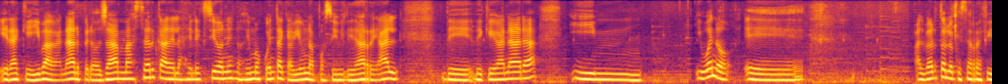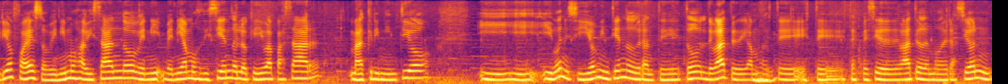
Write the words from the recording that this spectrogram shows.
era que iba a ganar, pero ya más cerca de las elecciones nos dimos cuenta que había una posibilidad real de, que ganara. Y, mm, y bueno, eh, Alberto lo que se refirió fue a eso, vinimos avisando, veníamos diciendo lo que iba a pasar, Macri mintió y, bueno, y siguió mintiendo durante todo el debate, digamos, este, este, esta especie de debate o de moderación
